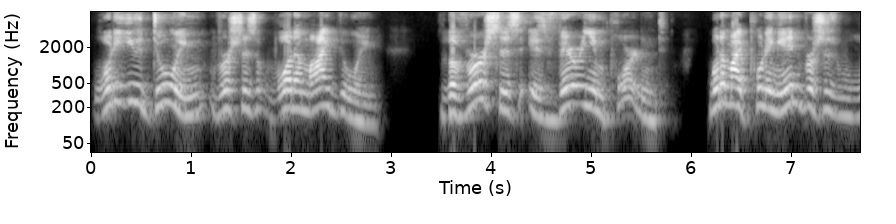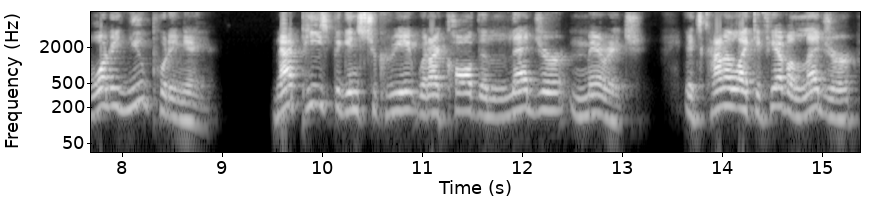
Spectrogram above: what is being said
What are you doing versus what am I doing? The versus is very important. What am I putting in versus what are you putting in? That piece begins to create what I call the ledger marriage. It's kind of like if you have a ledger,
